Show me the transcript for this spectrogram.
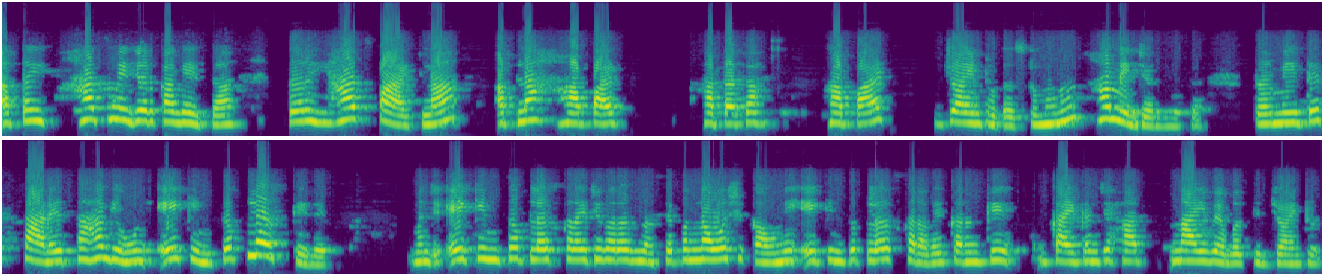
आता हाच मेजर का घ्यायचा? तर ह्याच पार्टला आपला हा पार्ट हाताचा हा पार्ट जॉईंट होत असतो म्हणून हा मेजर घ्यायचा. तर मी ते साडेसहा घेऊन एक इंच प्लस केले म्हणजे एक इंच प्लस करायची गरज नसते पण नवं शिकावणी एक इंच प्लस करावे कारण की कायकांचे हात नाही व्यवस्थित जॉईंट होत.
